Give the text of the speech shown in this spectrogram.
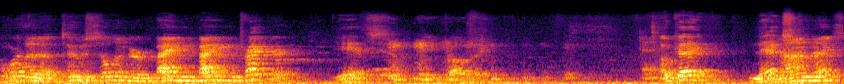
More than a two-cylinder bang-bang tractor. yes, He probably. Okay, next. On next?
